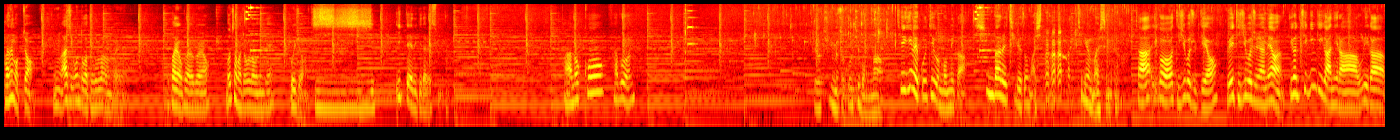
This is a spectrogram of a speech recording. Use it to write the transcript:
반응 없죠? 음, 아직 온도가 더 올라간 거예요. 봐요, 봐요, 봐요. 넣자마자 올라오는 게 보이죠? 지지지지. 이때를 기다렸습니다. 다 넣고 4분. 이거 튀기면서 꿀팁 없나? 튀김의 꿀팁은 뭡니까? 신발을 튀겨도 맛있다. 튀기면 맛있습니다. 자, 이거 뒤집어 줄게요. 왜 뒤집어 주냐면, 이건 튀김기가 아니라 우리가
